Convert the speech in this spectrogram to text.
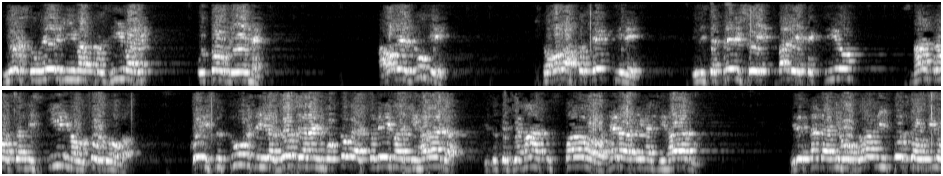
i još su medijima prozivali u to vrijeme. A ove druge, što ovako tekstire ili se previše bave tekstirom, smatrao sam miskinima u to doba, koji su tužni i razočarani zbog toga što nema džihada, i što se džematu spavao, ne radi na džihadu, jer je tada njihov glavni posao bio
